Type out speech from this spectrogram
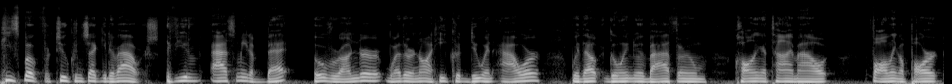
He spoke for two consecutive hours. If you'd asked me to bet over under whether or not he could do an hour without going to the bathroom, calling a timeout, falling apart,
